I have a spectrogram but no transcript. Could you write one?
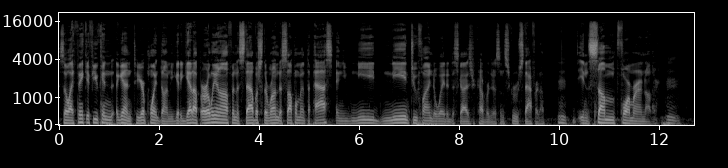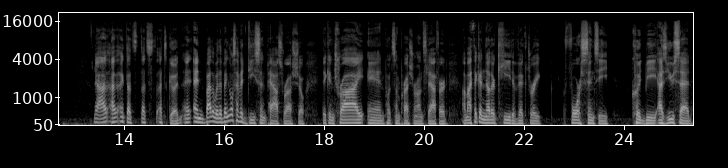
So I think if you can, again, to your point, Dom, you got to get up early enough and establish the run to supplement the pass, and you need need to find a way to disguise your coverages and screw Stafford up mm. in some form or another. Mm. Yeah, I, I think that's that's that's good. And, and by the way, the Bengals have a decent pass rush, so they can try and put some pressure on Stafford. Um, I think another key to victory for Cincy could be, as you said,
